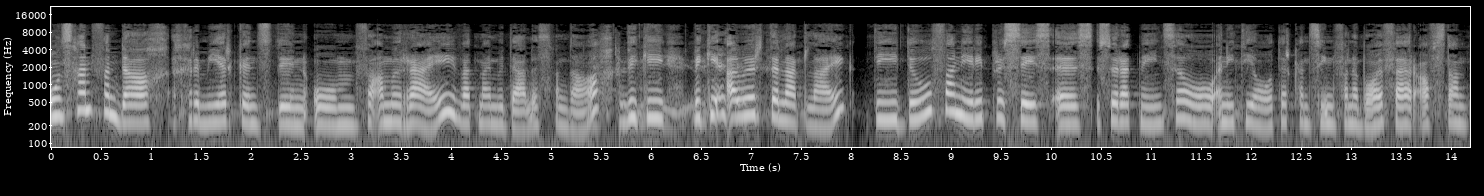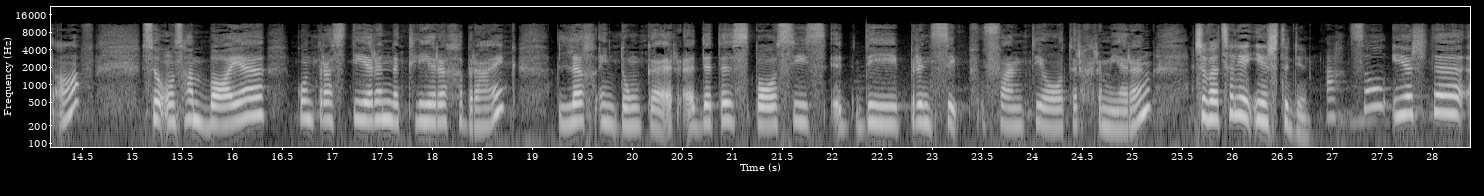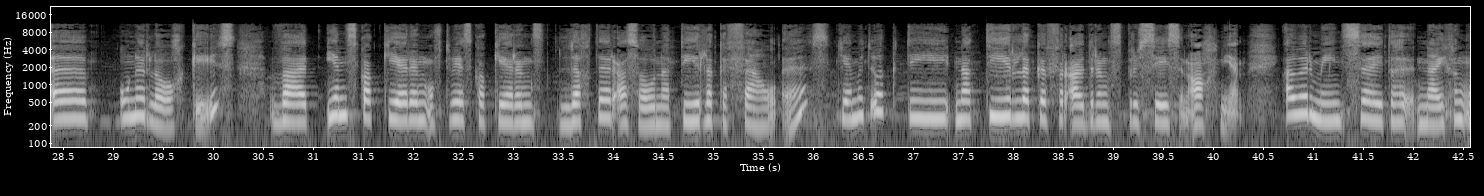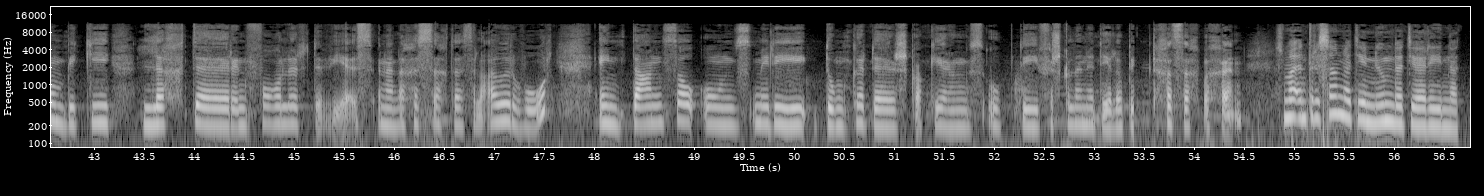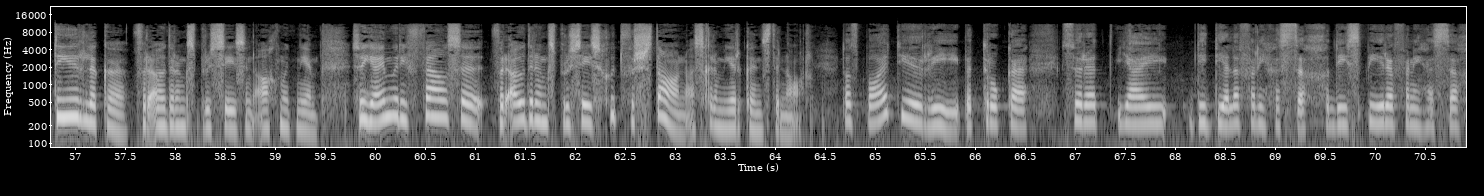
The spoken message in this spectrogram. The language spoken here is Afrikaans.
Ons gaan vandag grimeerkuns doen om vir Amorey wat my model is vandag, bietjie bietjie ouer te laat lyk. Die doel van hierdie proses is sodat mense haar in die teater kan sien van 'n baie ver afstand af. So ons gaan baie kontrasterende kleure gebruik, lig en donker. Dit is basies die prinsip van teatergrimering. So wat sal jy eers doen? Ek sal eers 'n uh, onderlaag kies wat een skakering of twee skakerings ligter as haar natuurlike vel is. Jy moet ook die natuurlike verouderingsproses in ag neem. Ouer mense het 'n neiging om bietjie ligter en valer te wees in hulle gesigte as hulle ouer word en dan sal ons met die donkerder skakerings op die verskillende dele op die gesig begin. Dit is maar interessant dat jy noem dat jy die natuurlike verouderingsproses in ag moet neem. So jy moet die vel se verouderingsproses goed verstaan as grimeerkunstenaar. Daar's baie teorie betrokke sodat jy die dele van die gesig, die spiere van die gesig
